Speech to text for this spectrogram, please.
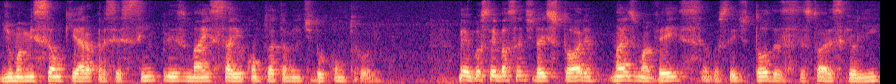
de uma missão que era para ser simples, mas saiu completamente do controle. Bem, eu gostei bastante da história, mais uma vez, eu gostei de todas as histórias que eu li.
